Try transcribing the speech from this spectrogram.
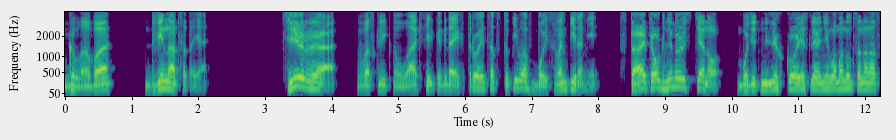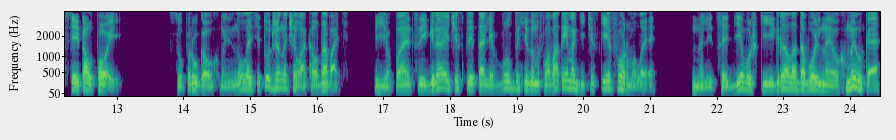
Глава 12 «Тира!» – воскликнул Аксель, когда их троица вступила в бой с вампирами. «Ставь огненную стену! Будет нелегко, если они ломанутся на нас всей толпой!» Супруга ухмыльнулась и тут же начала колдовать. Ее пальцы играючи сплетали в воздухе замысловатые магические формулы. На лице девушки играла довольная ухмылка,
